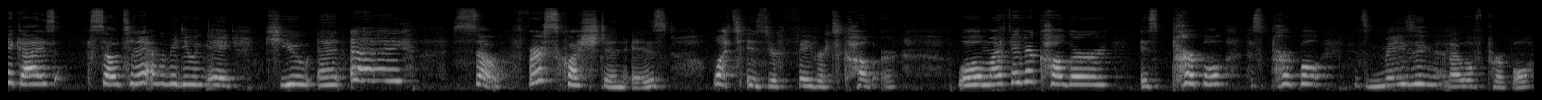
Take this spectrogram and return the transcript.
Hey guys, so today I'm going to be doing a Q&A. So, first question is, what is your favorite color? Well, my favorite color is purple, because purple is amazing and I love purple.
